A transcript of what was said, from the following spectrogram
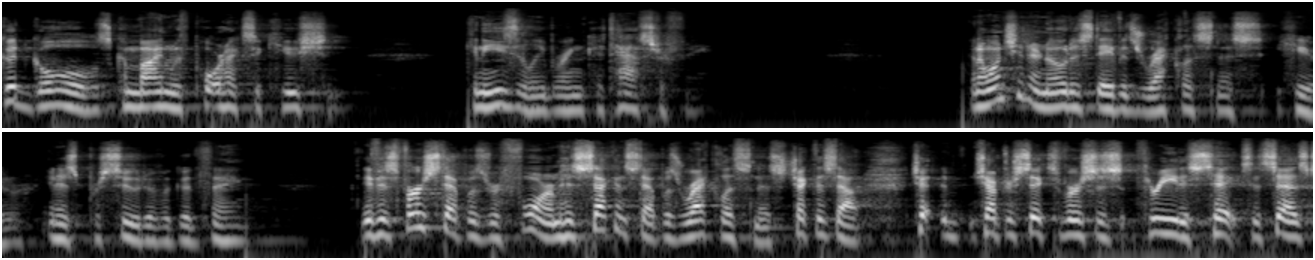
good goals combined with poor execution can easily bring catastrophe. And I want you to notice David's recklessness here in his pursuit of a good thing. If his first step was reform, his second step was recklessness. Check this out. Ch- chapter 6, verses 3 to 6. It says,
